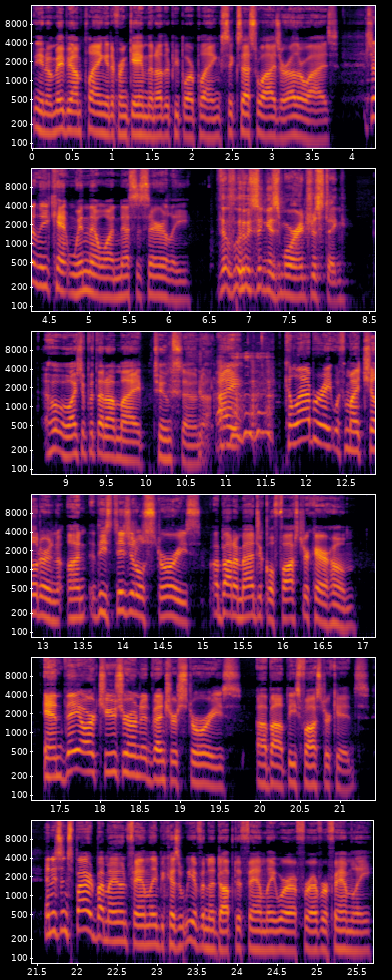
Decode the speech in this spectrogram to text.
you know, maybe I'm playing a different game than other people are playing, success wise or otherwise. Certainly, you can't win that one necessarily the losing is more interesting. Oh, I should put that on my tombstone. I collaborate with my children on these digital stories about a magical foster care home. And they are choose your own adventure stories about these foster kids. And it's inspired by my own family because we have an adoptive family. We're a forever family.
